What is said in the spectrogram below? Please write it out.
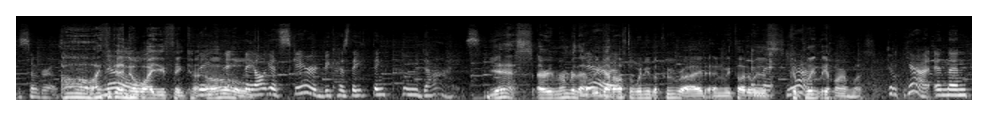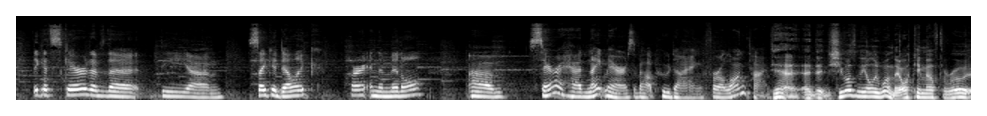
it's so gross. Oh, I think I know why you think. They, oh, they, they all get scared because they think Pooh dies. yes, I remember that. We got off the Winnie the Pooh ride, and we thought it And was the- yeah. completely harmless. Com- Yeah, and then they get scared of the the um, psychedelic part in the middle. Um, Sarah had nightmares about Pooh dying for a long time. Yeah, she wasn't the only one. They all came off the ro-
